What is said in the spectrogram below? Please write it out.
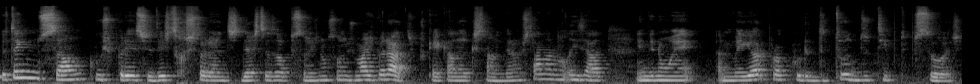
Eu tenho noção que os preços destes restaurantes, destas opções, não são os mais baratos, porque é aquela questão, ainda não está normalizado, ainda não é a maior procura de todo o tipo de pessoas.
